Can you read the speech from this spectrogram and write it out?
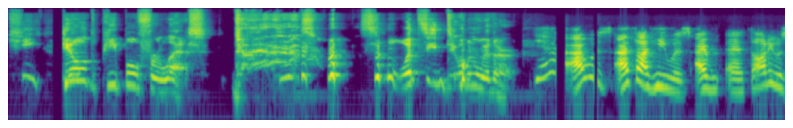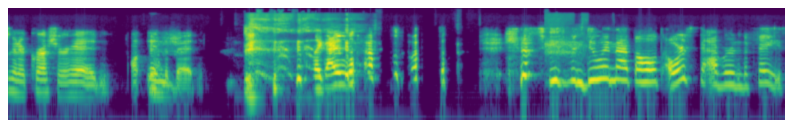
he killed people for less. so what's he doing with her? Yeah, I was. I thought he was. I I thought he was gonna crush her head in the bed. Like I laughed because he's been doing that the whole time, or stab her in the face.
